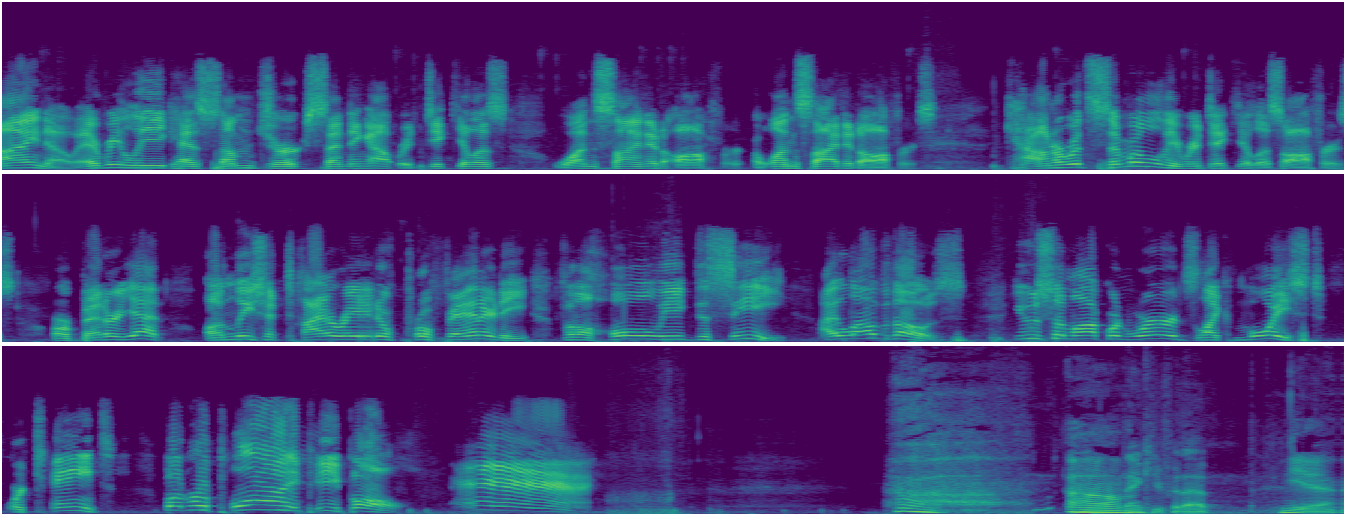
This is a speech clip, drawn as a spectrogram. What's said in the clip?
I know every league has some jerk sending out ridiculous one-sided offer, one-sided offers. Counter with similarly ridiculous offers, or better yet, unleash a tirade of profanity for the whole league to see. I love those. Use some awkward words like moist or taint, but reply, people. um, Thank you for that. Yeah.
